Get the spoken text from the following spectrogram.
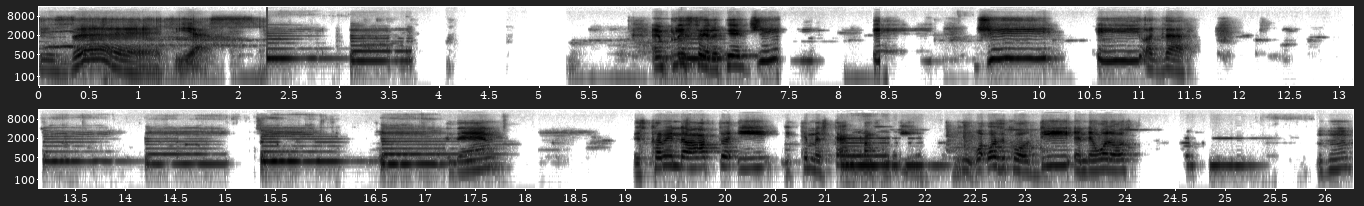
Is it. Yes. And please say it, okay? G, E, G, E, like that. And then it's coming down after E. It came a step down from E. What was it called? D, and then what else? Mhm.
